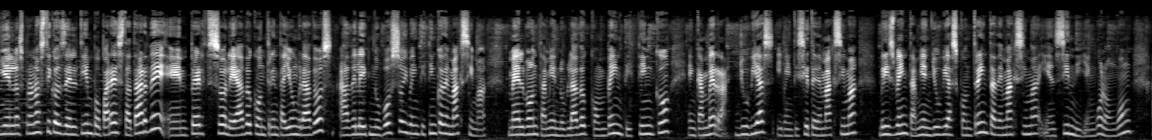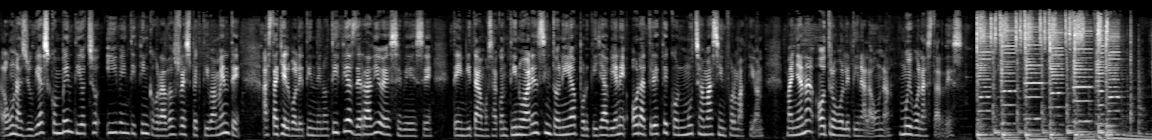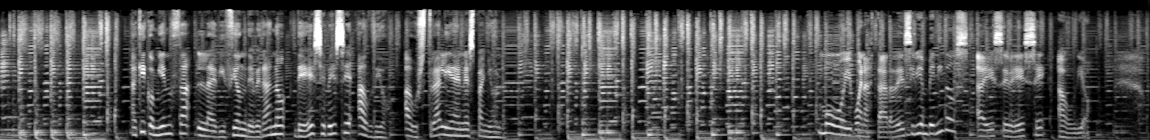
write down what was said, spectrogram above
Y en los pronósticos del tiempo para esta tarde, en Perth soleado con 31 grados, Adelaide nuboso y 25 de máxima, Melbourne también nublado con 25, en Canberra lluvias y 27 de máxima, Brisbane también lluvias con 30 de máxima y en Sydney y en Wollongong algunas lluvias con 28 y 25 grados respectivamente. Hasta aquí el boletín de noticias de Radio SBS. Te invitamos a continuar en sintonía porque ya viene hora 13 con mucha más información. Mañana otro boletín a la una. Muy buenas tardes. Aquí comienza la edición de verano de SBS Audio, Australia en español. Muy buenas tardes y bienvenidos a SBS Audio.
